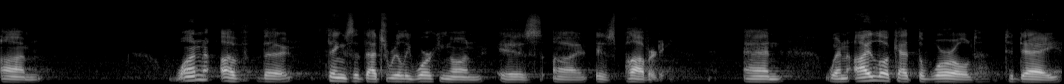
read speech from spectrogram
um, one of the things that that's really working on is, uh, is poverty. And when I look at the world today,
